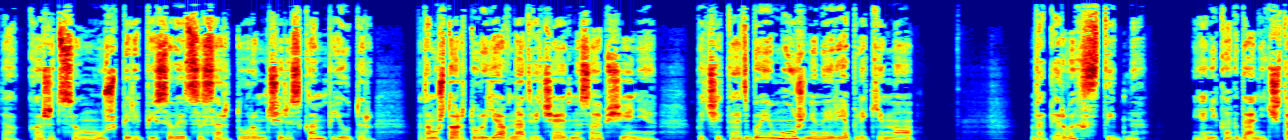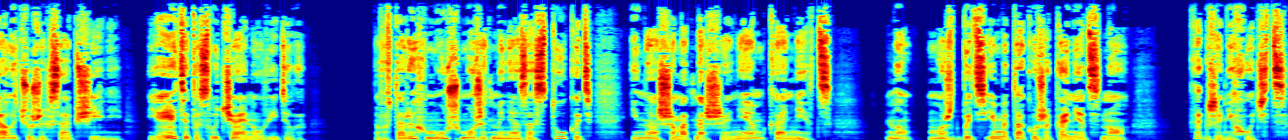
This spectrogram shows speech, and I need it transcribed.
Так, кажется, муж переписывается с Артуром через компьютер, потому что Артур явно отвечает на сообщения. Почитать бы и мужнины реплики, но... Во-первых, стыдно. Я никогда не читала чужих сообщений. Я эти-то случайно увидела. Во-вторых, муж может меня застукать, и нашим отношениям конец. Ну, может быть, им и так уже конец, но как же не хочется.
